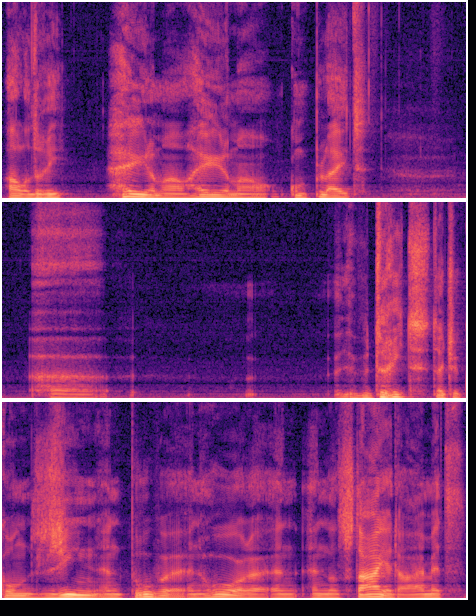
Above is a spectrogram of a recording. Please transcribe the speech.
Alle drie. Helemaal, helemaal compleet. Verdriet dat je kon zien en proeven en horen. En, en dan sta je daar met.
